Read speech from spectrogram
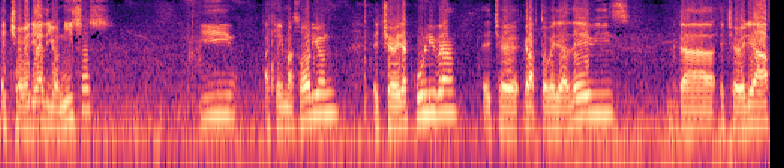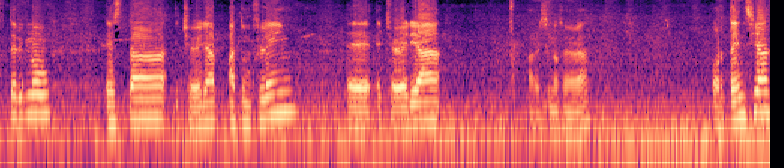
Echeveria Dionisos. Y aquí hay más Orion, Echeveria Culibra, Eche, Graptoveria Davis, Gra- Echeveria Afterglow, esta Echeveria Atom Flame, eh, Echeveria, a ver si no se me ve, Hortensia,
